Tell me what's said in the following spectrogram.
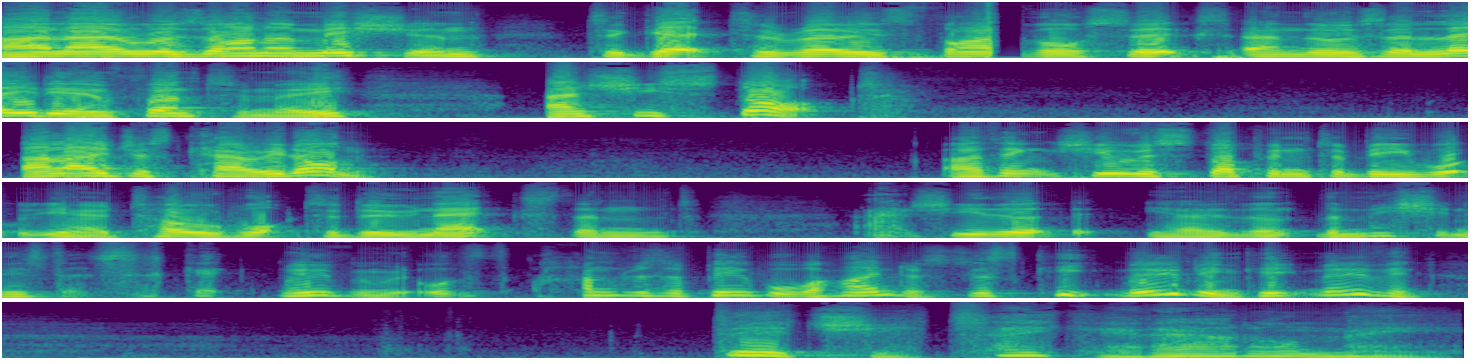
And I was on a mission to get to rows five or six, and there was a lady in front of me, and she stopped. And I just carried on. I think she was stopping to be you know, told what to do next, and actually the, you know, the, the mission is let's get moving. Hundreds of people behind us. Just keep moving, keep moving. Did she take it out on me?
